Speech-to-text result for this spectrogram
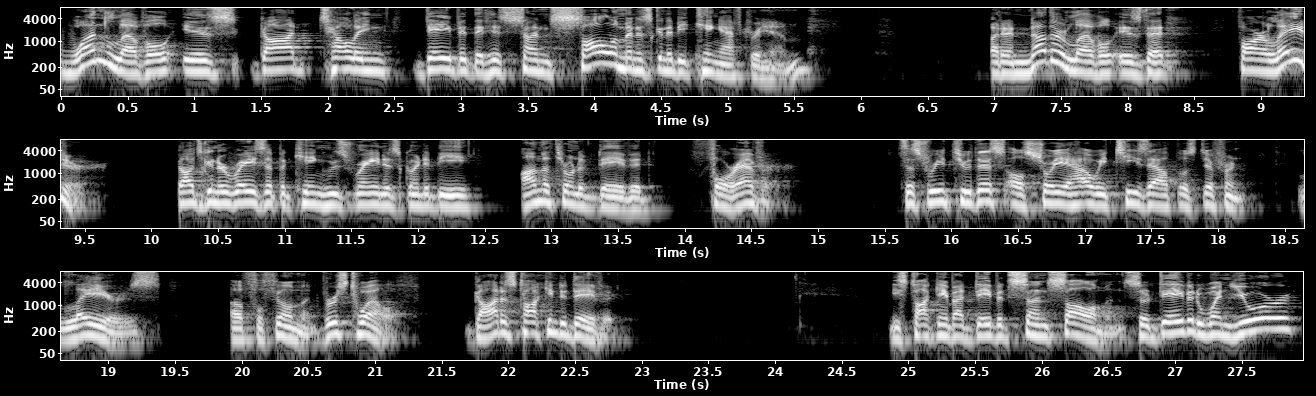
One level is God telling David that his son Solomon is going to be king after him. But another level is that far later, God's going to raise up a king whose reign is going to be on the throne of David forever. So let's read through this. I'll show you how we tease out those different layers of fulfillment. Verse 12 God is talking to David. He's talking about David's son Solomon. So, David, when your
